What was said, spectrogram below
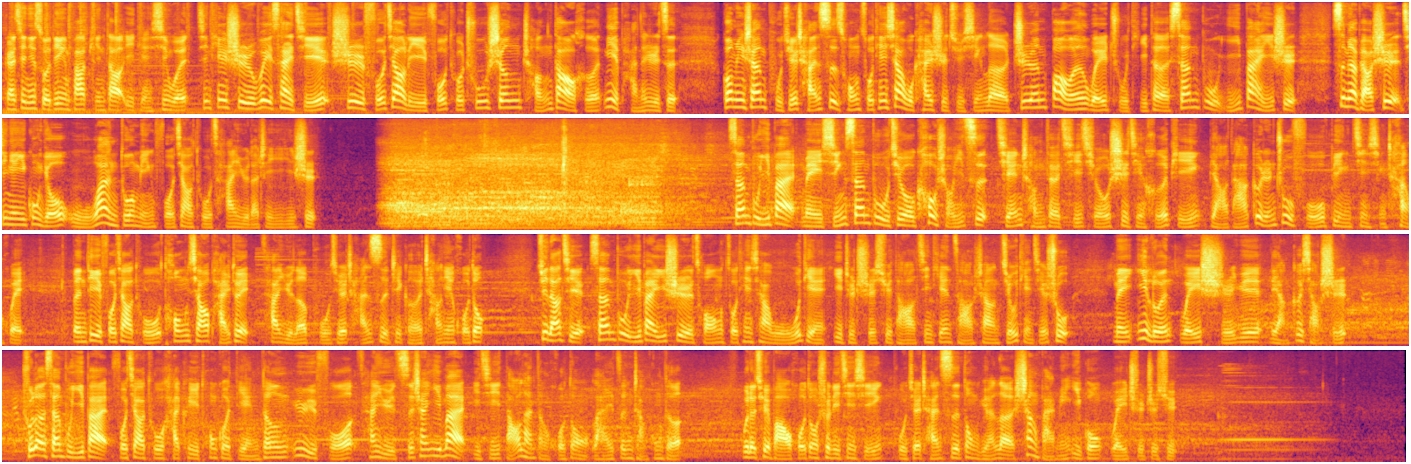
感谢您锁定八频道一点新闻。今天是卫赛节，是佛教里佛陀出生、成道和涅槃的日子。光明山普觉禅寺从昨天下午开始举行了知恩报恩为主题的三步一拜仪式。寺庙表示，今年一共有五万多名佛教徒参与了这一仪式。三步一拜，每行三步就叩首一次，虔诚地祈求世界和平，表达个人祝福，并进行忏悔。本地佛教徒通宵排队参与了普觉禅寺这个常年活动。据了解，三步一拜仪式从昨天下午五点一直持续到今天早上九点结束，每一轮为时约两个小时。除了三步一拜，佛教徒还可以通过点灯、浴佛、参与慈善义卖以及导览等活动来增长功德。为了确保活动顺利进行，普觉禅寺动员了上百名义工维持秩序。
